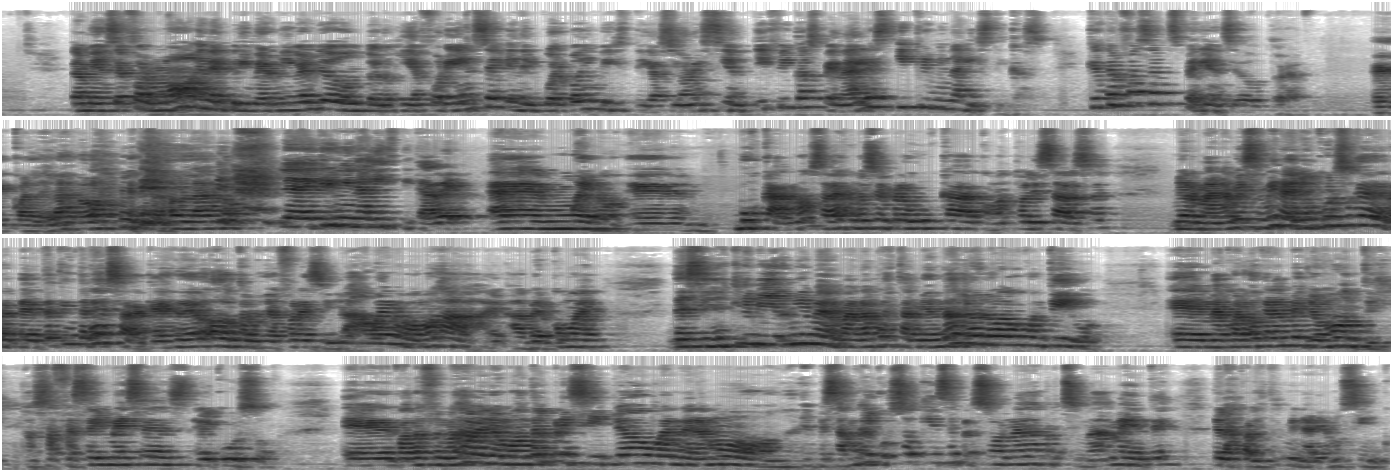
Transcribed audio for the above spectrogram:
También se formó en el primer nivel de odontología forense en el Cuerpo de Investigaciones Científicas, Penales y Criminalísticas. ¿Qué tal fue esa experiencia, doctora? Eh, ¿Cuál de las dos me estás hablando? la de criminalística, a ver. Eh, bueno, eh, buscando, ¿sabes? Uno siempre busca cómo actualizarse. Mi hermana me dice, mira, hay un curso que de repente te interesa, que es de odontología forense. Y yo, ah, bueno, vamos a, a ver cómo es. Decidí inscribirme y mi hermana pues también, no, yo lo hago contigo. Eh, me acuerdo que era en Bellomonte, o sea, fue seis meses el curso. Eh, cuando fuimos a Bellomonte al principio, bueno, éramos, empezamos el curso 15 personas aproximadamente, de las cuales terminaríamos 5.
